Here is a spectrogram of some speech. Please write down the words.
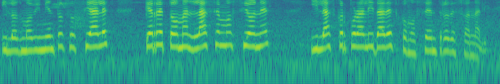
y los movimientos sociales que retoman las emociones y las corporalidades como centro de su análisis.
